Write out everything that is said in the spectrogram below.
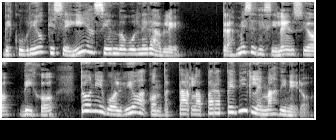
descubrió que seguía siendo vulnerable. Tras meses de silencio, dijo, Tony volvió a contactarla para pedirle más dinero.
